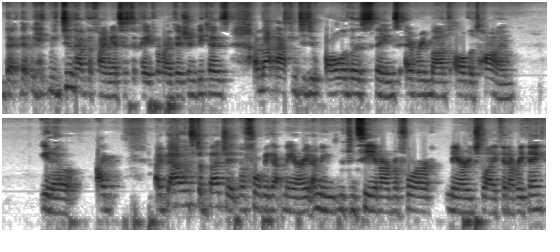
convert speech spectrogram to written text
That, that we, we do have the finances to pay for my vision because I'm not asking to do all of those things every month all the time. You know, I I balanced a budget before we got married. I mean, we can see in our before marriage life and everything.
